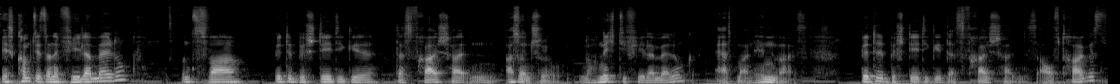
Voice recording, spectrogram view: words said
Es kommt jetzt eine Fehlermeldung und zwar bitte bestätige das Freischalten. Achso, Entschuldigung, noch nicht die Fehlermeldung. Erstmal ein Hinweis. Bitte bestätige das Freischalten des Auftrages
